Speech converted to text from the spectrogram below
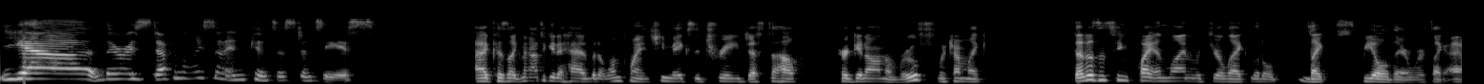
Yeah, there is definitely some inconsistencies. Uh, because, like, not to get ahead, but at one point she makes a tree just to help her get on a roof, which I'm like, that doesn't seem quite in line with your like little like spiel there, where it's like I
